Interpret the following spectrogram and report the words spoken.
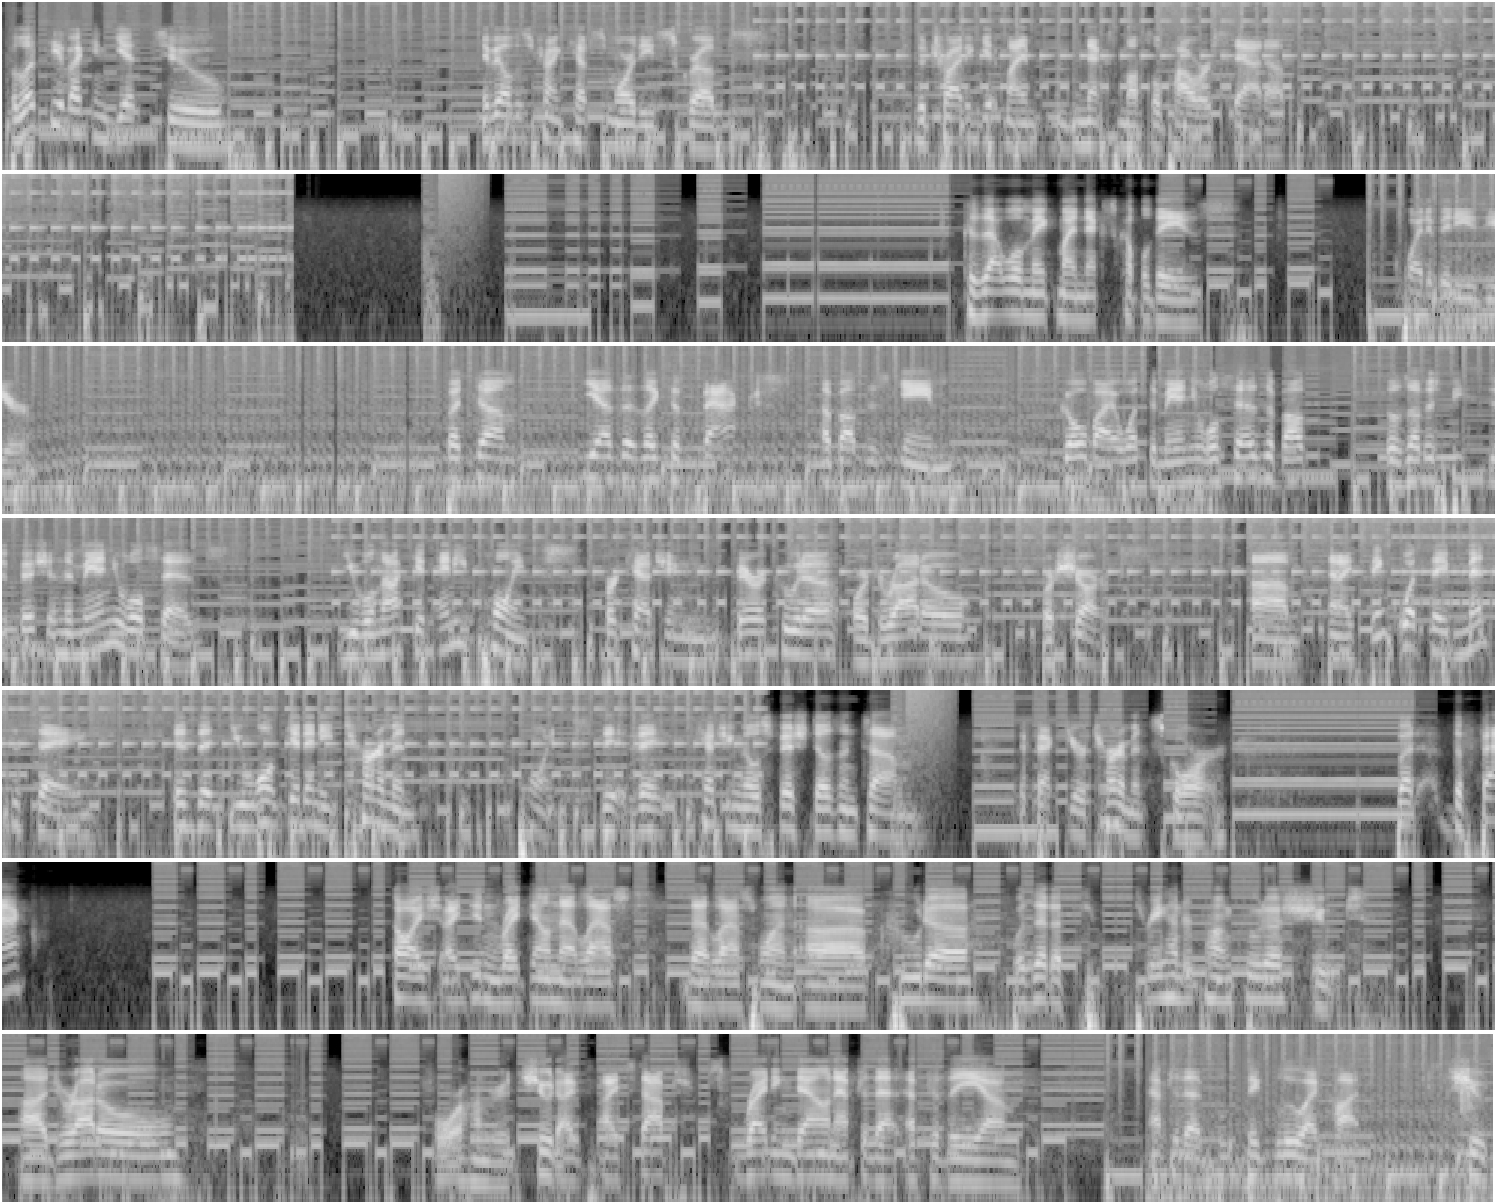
But let's see if I can get to... Maybe I'll just try and catch some more of these scrubs to try to get my next muscle power stat up. Because that will make my next couple days quite a bit easier. But, um, yeah, the, like, the FAQs about this game go by what the manual says about those other species of fish, and the manual says you will not get any points for catching barracuda or dorado or sharks. Um, and I think what they meant to say is that you won't get any tournament points. The, the, catching those fish doesn't um, affect your tournament score. But the FAQ... Oh, I, I didn't write down that last that last one. Uh, Cuda, was it a 300 pound Cuda? Shoot. Uh, Dorado 400. Shoot, I, I stopped writing down after that, after the, um, after that bl big blue I caught. Shoot.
